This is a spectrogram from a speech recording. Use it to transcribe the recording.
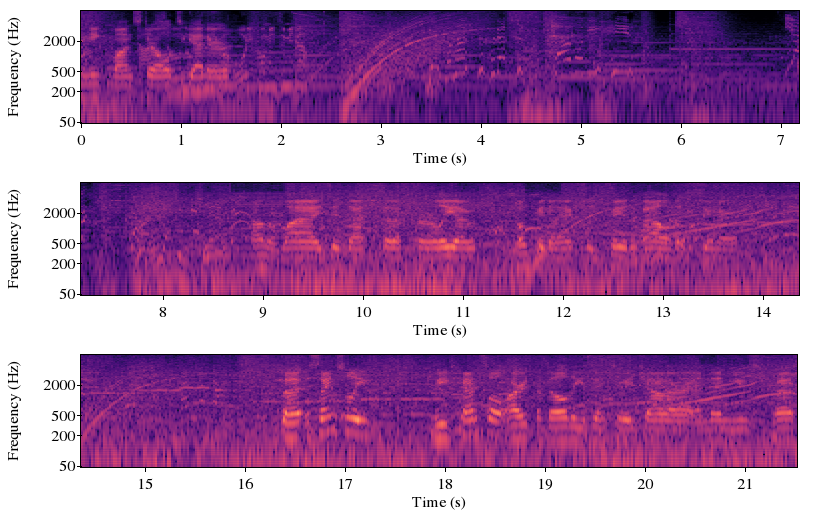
unique monster altogether. I don't know why I did that setup early. I was hoping to actually trade the battle a bit sooner. But essentially, we cancel art abilities into each other and then use press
